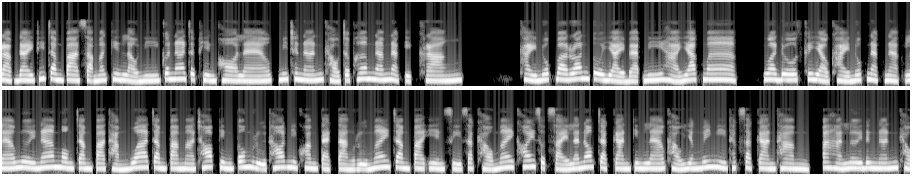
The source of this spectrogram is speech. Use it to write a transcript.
ราบใดที่จำปาสามากินเหล่านี้ก็น่าจะเพียงพอแล้ว มิฉะนั้นเขาจะเพิ่มน้ำหนักอีกครั้ง ไข่นกบารอนตัวใหญ่แบบนี้หายากมากวาโดสเขย่าไข่นกหนักๆแล้วเงยหน้ามองจำปาถามว่าจำปามาชอบกินต้มหรือทอดมีความแตกต่างหรือไม่จำปาเอียงสีสะเขาไม่ค่อยสดใสและนอกจากการกินแล้วเขายังไม่มีทักษะการทำ อาหารเลยดังนั้นเขา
